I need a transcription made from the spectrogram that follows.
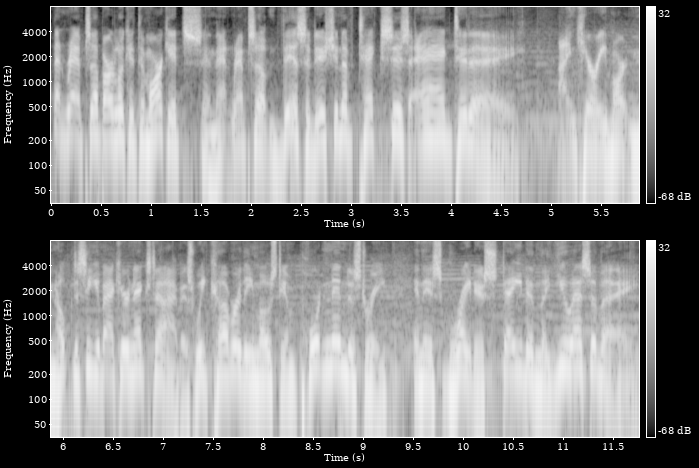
That wraps up our look at the markets, and that wraps up this edition of Texas Ag Today. I'm Carey Martin. Hope to see you back here next time as we cover the most important industry in this greatest state in the U.S. of A.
